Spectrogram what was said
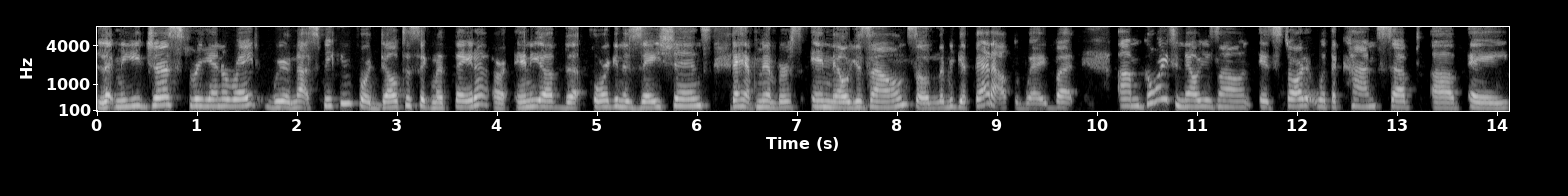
let me just reiterate we're not speaking for Delta Sigma Theta or any of the organizations that have members in Nalia Zone. So let me get that out the way. But um, going to Nalia Zone, it started with the concept of a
